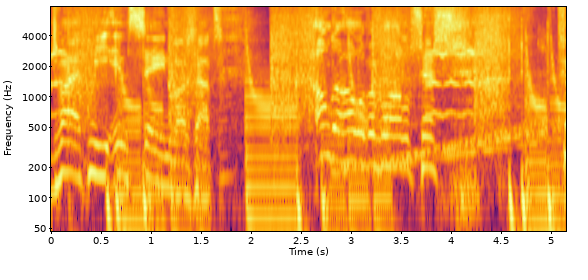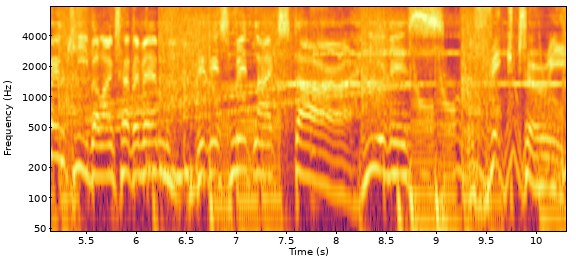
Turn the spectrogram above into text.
Drive Me Insane was dat. Anderhalve voor half zes. Funky bij Langs WM. Dit is Midnight Star. Hier is Victory.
